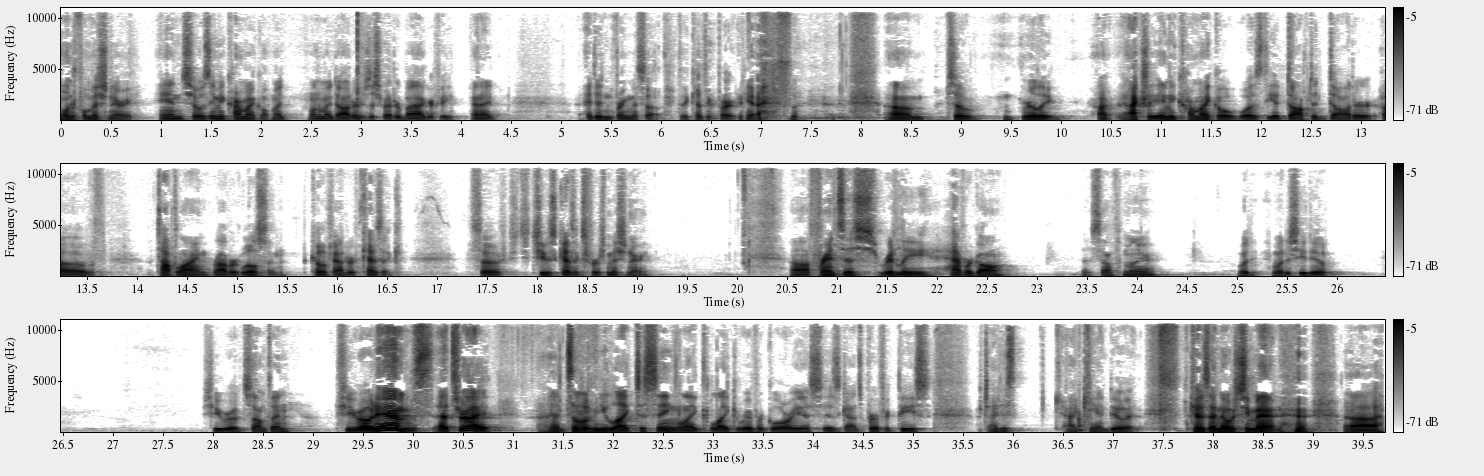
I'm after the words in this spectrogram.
wonderful missionary, and so is Amy Carmichael. My, one of my daughters just read her biography, and I, I didn't bring this up, the Keswick part. Yeah. um, so really, uh, actually, Amy Carmichael was the adopted daughter of top line Robert Wilson, co-founder of Keswick. So she was Keswick's first missionary. Uh, Frances Ridley Havergal. That sound familiar? What What did she do? She wrote something. She wrote hymns. That's right. And some of them you like to sing, like "Like a River Glorious" is God's perfect peace, which I just I can't do it because I know what she meant. uh,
